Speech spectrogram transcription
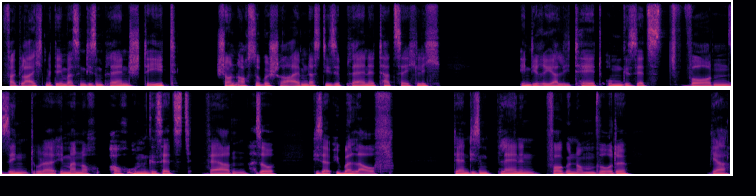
vergleicht mit dem, was in diesen Plänen steht, schon auch so beschreiben, dass diese Pläne tatsächlich in die Realität umgesetzt worden sind oder immer noch auch umgesetzt werden. Also dieser Überlauf, der in diesen Plänen vorgenommen wurde, ja,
